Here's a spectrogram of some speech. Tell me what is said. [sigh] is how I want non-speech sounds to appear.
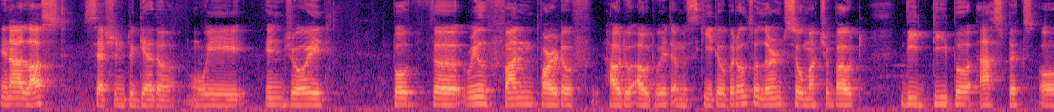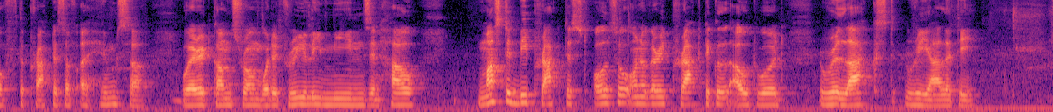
in our last session together, we enjoyed both the real fun part of how to outwit a mosquito, but also learned so much about the deeper aspects of the practice of ahimsa, where it comes from, what it really means, and how must it be practiced also on a very practical, outward, relaxed reality.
